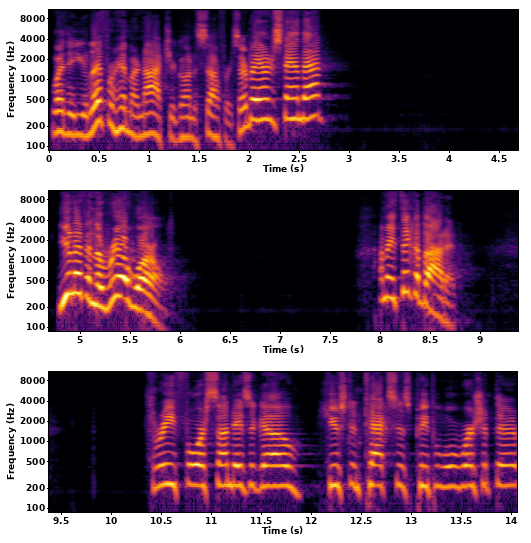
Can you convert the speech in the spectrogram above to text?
Whether you live for Him or not, you're going to suffer. Does everybody understand that? You live in the real world. I mean, think about it. Three, four Sundays ago, Houston, Texas, people were worship there,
